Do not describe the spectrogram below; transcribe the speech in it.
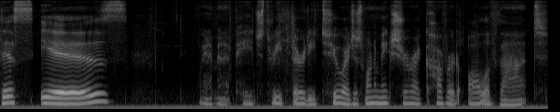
This is, wait a minute, page 332. I just want to make sure I covered all of that.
